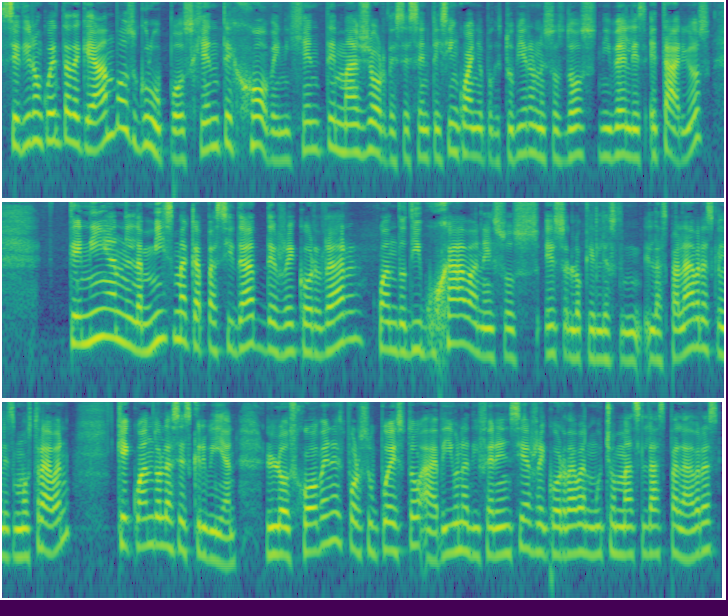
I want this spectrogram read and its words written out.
se dieron cuenta de que ambos grupos, gente joven y gente mayor de 65 años, porque tuvieron esos dos niveles etarios, tenían la misma capacidad de recordar cuando dibujaban esos, eso, lo que les, las palabras que les mostraban, que cuando las escribían. Los jóvenes, por supuesto, había una diferencia, recordaban mucho más las palabras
